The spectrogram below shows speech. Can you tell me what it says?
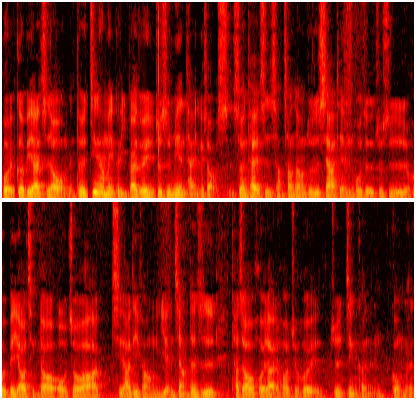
会个别来指导我们，对，尽量每个礼拜对就是面谈一个小时。虽然他也是常常常就是夏天或者就是会被邀请到欧洲啊其他地方演讲，但是他只要回来的话，就会就是尽可能跟我们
